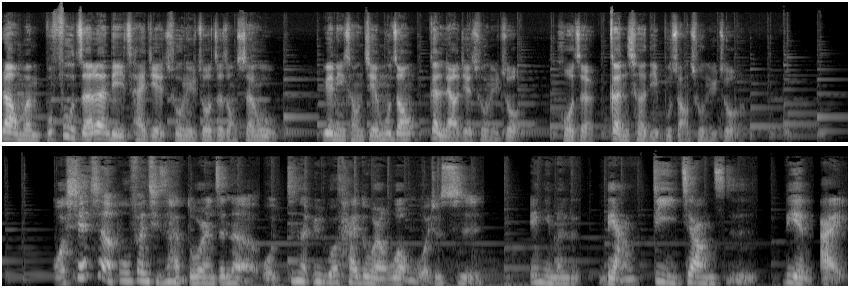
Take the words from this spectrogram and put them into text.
让我们不负责任地拆解处女座这种生物。愿你从节目中更了解处女座，或者更彻底不爽处女座。我先生的部分，其实很多人真的，我真的遇过太多人问我，就是，哎，你们两地这样子恋爱，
